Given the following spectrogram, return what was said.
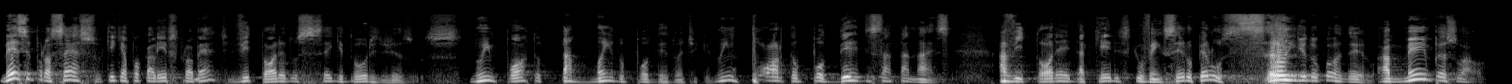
Nesse processo, o que, que Apocalipse promete? Vitória dos seguidores de Jesus. Não importa o tamanho do poder do anticristo, não importa o poder de Satanás. A vitória é daqueles que o venceram pelo sangue do Cordeiro. Amém, pessoal?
